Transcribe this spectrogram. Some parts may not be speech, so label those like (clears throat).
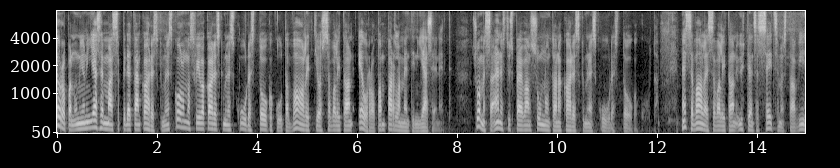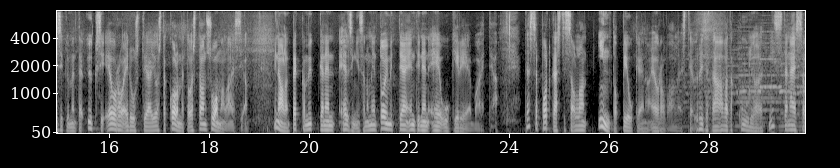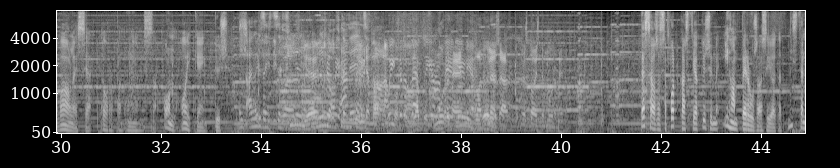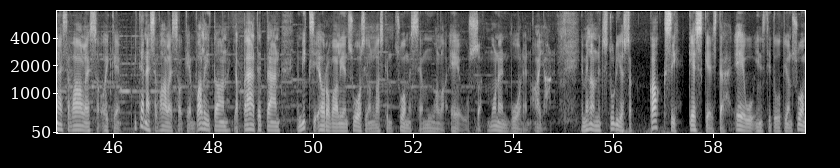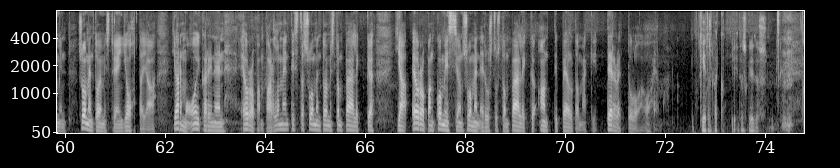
Euroopan unionin jäsenmaissa pidetään 23-26. toukokuuta vaalit, joissa valitaan Euroopan parlamentin jäsenet. Suomessa äänestyspäivä on sunnuntaina 26. toukokuuta. Näissä vaaleissa valitaan yhteensä 751 euroedustajaa, joista 13 on suomalaisia. Minä olen Pekka Mykkänen, Helsingin Sanomien toimittaja ja entinen EU-kirjeenvaihtaja. Tässä podcastissa ollaan into piukeena eurovaaleista ja yritetään avata kuulijoille, että mistä näissä vaaleissa ja Euroopan unionissa on oikein kysymys. Tässä osassa podcastia kysymme ihan perusasioita, että mistä näissä vaaleissa oikein, mitä näissä vaaleissa oikein valitaan ja päätetään ja miksi eurovaalien suosi on laskenut Suomessa ja muualla EU:ssa monen vuoden ajan. Ja meillä on nyt studiossa kaksi keskeistä EU-instituution Suomen, Suomen toimistojen johtajaa. Jarmo Oikarinen Euroopan parlamentista Suomen toimiston päällikkö ja Euroopan komission Suomen edustuston päällikkö Antti Peltomäki. Tervetuloa ohjelmaan. Kiitos Pekka. Kiitos, kiitos.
